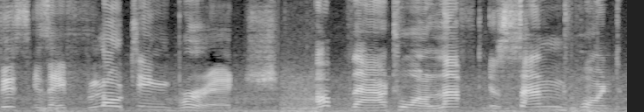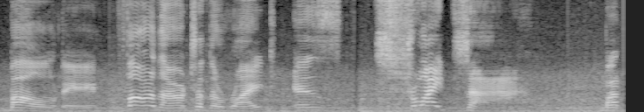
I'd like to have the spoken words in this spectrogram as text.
This is a floating bridge. Up there to our left is Sandpoint Baldy. Further to the right is Schweitzer. But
